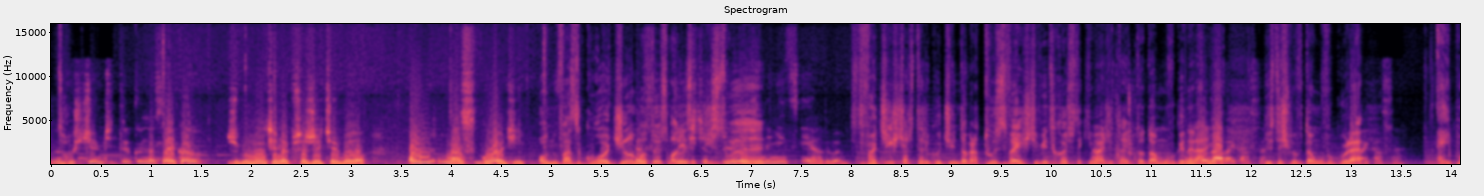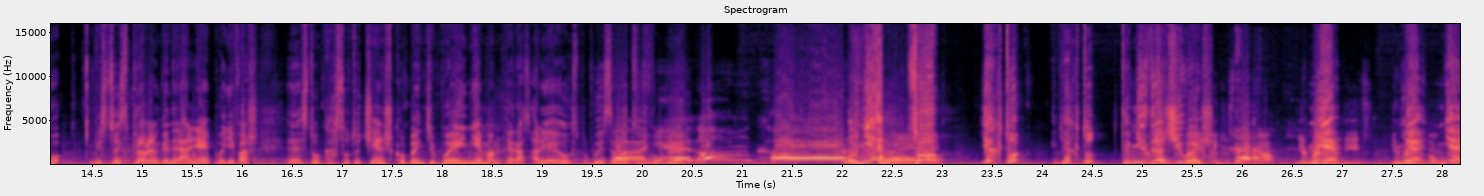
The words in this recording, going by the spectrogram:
Wypuściłem cię tylko dlatego, żeby mieć lepsze życie, bo on nas głodzi. On was głodzi, no bo to jest, on jest jakiś 24 zły. godziny nic nie jadłem. 24 godziny, dobra, tu jest wejście, więc chodź w takim razie tutaj do domu No to generalnie. dawaj kasę. Jesteśmy w domu w ogóle. Dawaj kasę. Ej, bo wiesz co jest problem generalnie, ponieważ e, z tą kasą to ciężko będzie, bo ja jej nie mam teraz, ale ja ją spróbuję załatwić w ogóle. Longhorn! O nie! Co? Jak to? Jak to? Ty mnie zdradziłeś! Nie nie będzie nic, nie, Nie, będzie domu. nie,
